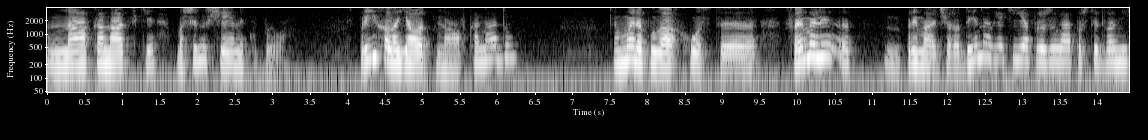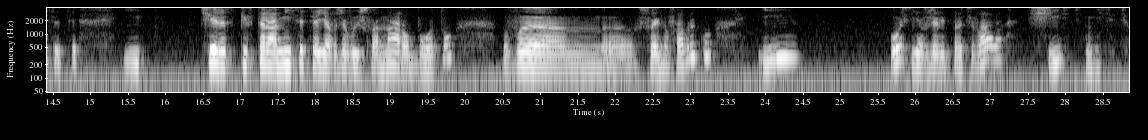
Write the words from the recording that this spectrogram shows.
на канадські. Машину ще я не купила. Приїхала я одна в Канаду. У мене була хост фемелі, приймаюча родина, в якій я прожила почти два місяці. І через півтора місяця я вже вийшла на роботу в швейну фабрику. І ось я вже відпрацювала 6 місяців.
